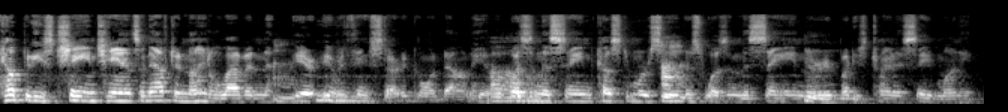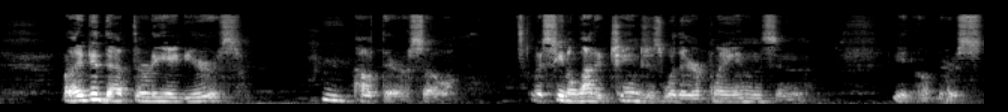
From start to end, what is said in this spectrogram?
companies change hands, and after 9 11, ah, hmm. everything started going downhill. It wasn't the oh. same, customer uh-huh. service wasn't the same, hmm. everybody's trying to save money. But I did that 38 years hmm. out there, so I've seen a lot of changes with airplanes, and, you know, there's.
